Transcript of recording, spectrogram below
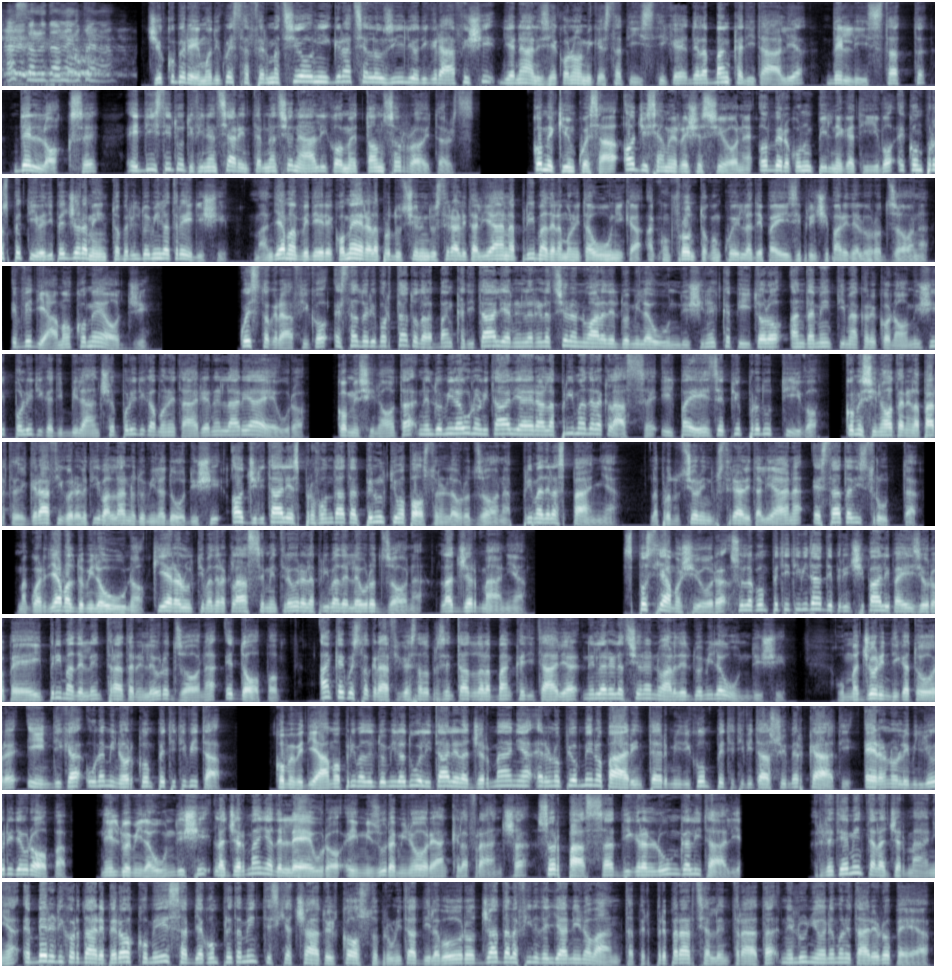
assolutamente no. Ci occuperemo di queste affermazioni grazie all'ausilio di grafici di analisi economiche e statistiche della Banca d'Italia, dell'Istat, dell'Ocse e di istituti finanziari internazionali come Thomson Reuters. Come chiunque sa, oggi siamo in recessione, ovvero con un PIL negativo e con prospettive di peggioramento per il 2013. Ma andiamo a vedere com'era la produzione industriale italiana prima della moneta unica, a confronto con quella dei paesi principali dell'Eurozona, e vediamo com'è oggi. Questo grafico è stato riportato dalla Banca d'Italia nella relazione annuale del 2011 nel capitolo Andamenti macroeconomici, politica di bilancio e politica monetaria nell'area euro. Come si nota, nel 2001 l'Italia era la prima della classe, il paese più produttivo. Come si nota nella parte del grafico relativa all'anno 2012, oggi l'Italia è sprofondata al penultimo posto nell'Eurozona, prima della Spagna. La produzione industriale italiana è stata distrutta. Ma guardiamo al 2001, chi era l'ultima della classe mentre ora è la prima dell'Eurozona? La Germania. Spostiamoci ora sulla competitività dei principali paesi europei prima dell'entrata nell'Eurozona e dopo, anche questo grafico è stato presentato dalla Banca d'Italia nella relazione annuale del 2011. Un maggiore indicatore indica una minor competitività. Come vediamo, prima del 2002 l'Italia e la Germania erano più o meno pari in termini di competitività sui mercati, erano le migliori d'Europa. Nel 2011 la Germania dell'euro e in misura minore anche la Francia sorpassa di gran lunga l'Italia. Relativamente alla Germania, è bene ricordare però come essa abbia completamente schiacciato il costo per unità di lavoro già dalla fine degli anni 90 per prepararsi all'entrata nell'Unione Monetaria Europea,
